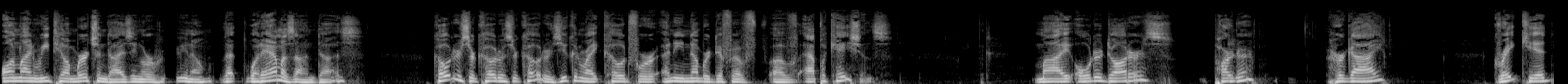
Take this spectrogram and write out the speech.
online retail merchandising or you know that what Amazon does. Coders are coders are coders. You can write code for any number of different of, of applications. My older daughter's partner, her guy, great kid,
